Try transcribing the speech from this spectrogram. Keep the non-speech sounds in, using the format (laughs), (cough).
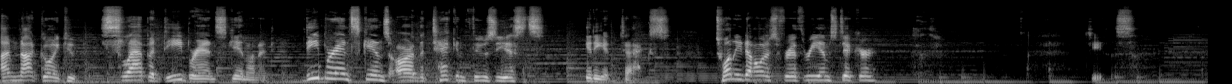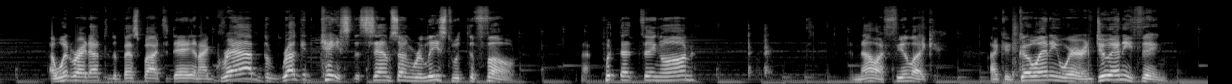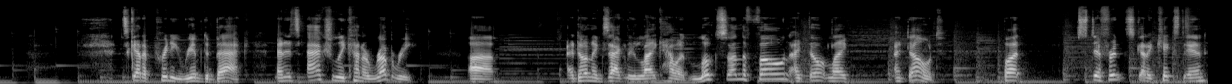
I'm not going to slap a Dbrand skin on it. Dbrand skins are the tech enthusiasts' idiot tax. $20 for a 3M sticker? Jesus. I went right out to the Best Buy today and I grabbed the rugged case that Samsung released with the phone. And I put that thing on, and now I feel like I could go anywhere and do anything. It's got a pretty ribbed back, and it's actually kind of rubbery. Uh, I don't exactly like how it looks on the phone. I don't like I don't. But it's different. It's got a kickstand.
